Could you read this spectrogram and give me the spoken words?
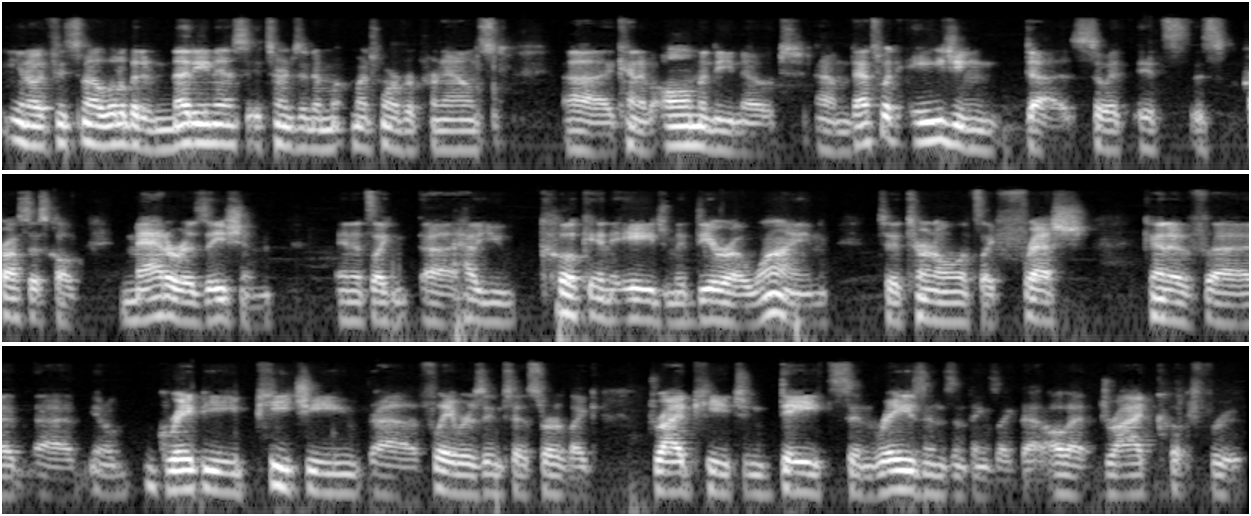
you know, if you smell a little bit of nuttiness, it turns into m- much more of a pronounced uh, kind of almondy note. Um, that's what aging does. So it, it's this process called maderization, and it's like uh, how you cook and age Madeira wine to turn all its like fresh, kind of uh, uh, you know grapey, peachy uh, flavors into sort of like dried peach and dates and raisins and things like that. All that dried cooked fruit.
